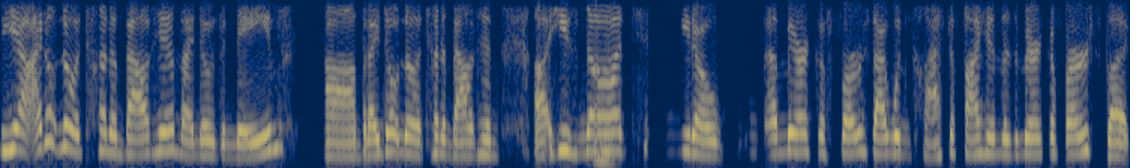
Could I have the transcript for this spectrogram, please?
Yeah, I don't know a ton about him. I know the name, uh, but I don't know a ton about him. Uh, he's mm-hmm. not, you know, America first. I wouldn't classify him as America first, but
